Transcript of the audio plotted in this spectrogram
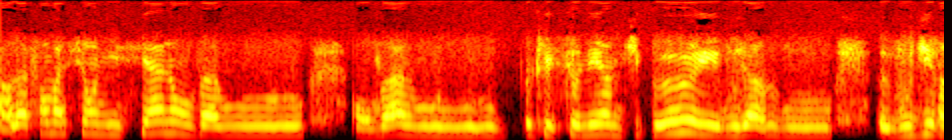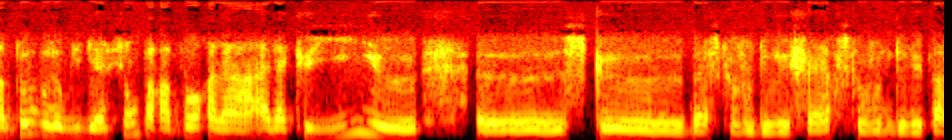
Alors la formation initiale, on va vous, on va vous questionner un petit peu et vous, vous, vous dire un peu vos obligations par rapport à, la, à l'accueilli, euh, euh, ce que, ben, ce que vous devez faire, ce que vous ne devez pas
